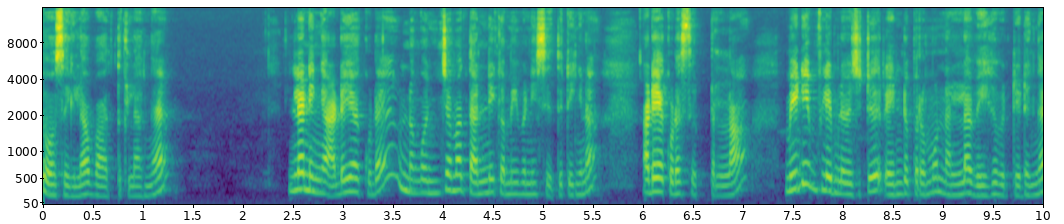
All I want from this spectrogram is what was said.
தோசைகளாக வார்த்துக்கலாங்க இல்லை நீங்கள் அடையாக கூட இன்னும் கொஞ்சமாக தண்ணி கம்மி பண்ணி சேர்த்துட்டிங்கன்னா அடையாக கூட சுட்டுடலாம். மீடியம் ஃப்ளேமில் வச்சுட்டு ரெண்டு புறமும் நல்லா வேக விட்டுடுங்க.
